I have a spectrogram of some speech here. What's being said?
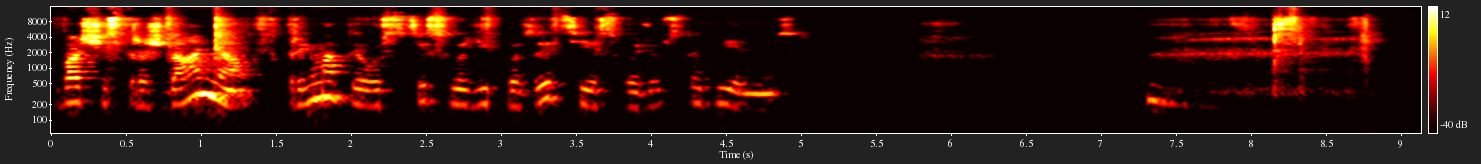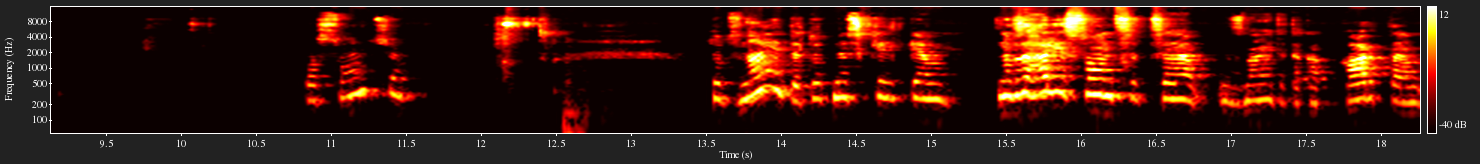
ваші страждання втримати ось ці свої позиції, свою стабільність. По сонцю. Тут, знаєте, тут не скільки. Ну, взагалі, сонце це, знаєте, така карта е,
